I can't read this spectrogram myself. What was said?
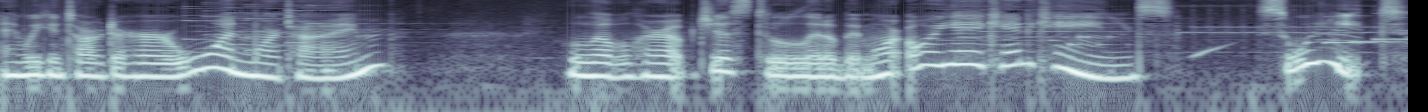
And we can talk to her one more time level her up just a little bit more. Oh, yay, candy canes. Sweet.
